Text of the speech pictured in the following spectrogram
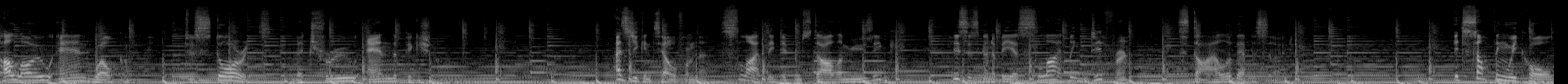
Hello and welcome to Stories, the True and the Fictional. As you can tell from the slightly different style of music, this is going to be a slightly different style of episode. It's something we call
